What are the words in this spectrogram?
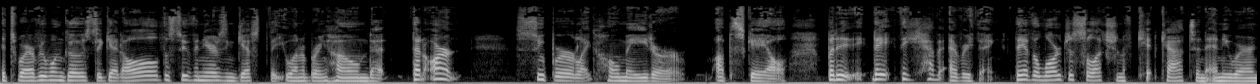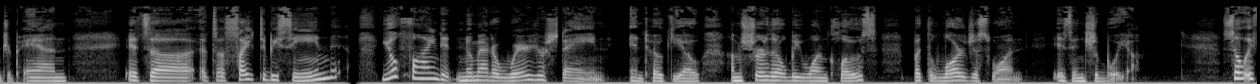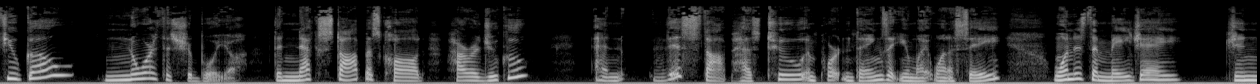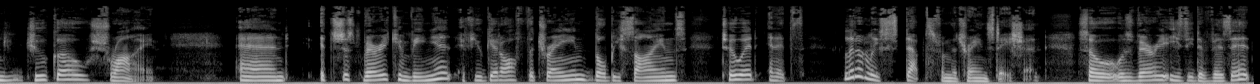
It's where everyone goes to get all the souvenirs and gifts that you want to bring home that, that aren't super like homemade or upscale, but it, they, they have everything. They have the largest selection of Kit Kats in anywhere in Japan. It's a, it's a sight to be seen. You'll find it no matter where you're staying in Tokyo. I'm sure there'll be one close, but the largest one is in Shibuya. So if you go north of Shibuya, the next stop is called Harajuku, and this stop has two important things that you might want to see. One is the Meiji Jingu Shrine, and it's just very convenient. If you get off the train, there'll be signs to it, and it's literally steps from the train station. So it was very easy to visit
